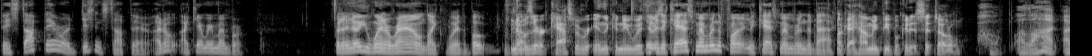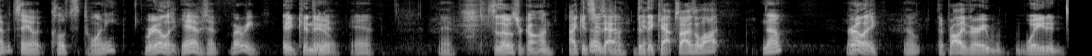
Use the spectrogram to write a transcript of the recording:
they stopped there or didn't stop there. I don't. I can't remember. But I know you went around like where the boat. would Now, go. was there a cast member in the canoe with There you? There was a cast member in the front and a cast member in the back. okay, how many people could it sit total? Oh, a lot. I would say uh, close to twenty. Really? Yeah, it was a very Big canoe? Yeah. Yeah. So those are gone. I could see Those are that. Did yeah. they capsize a lot? No. Really? No. They're probably very weighted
